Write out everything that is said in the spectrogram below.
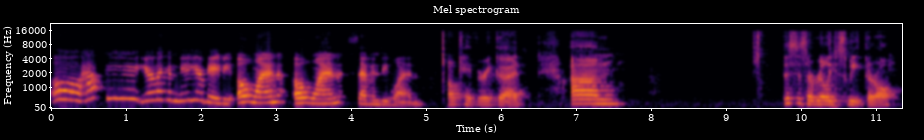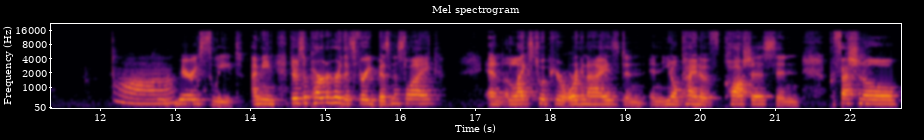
oh happy. You're like a New Year baby. 01 01 71. Okay, very good. Um, this is a really sweet girl. Aww. Very sweet. I mean, there's a part of her that's very businesslike and likes to appear organized and and you know kind of cautious and professional.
